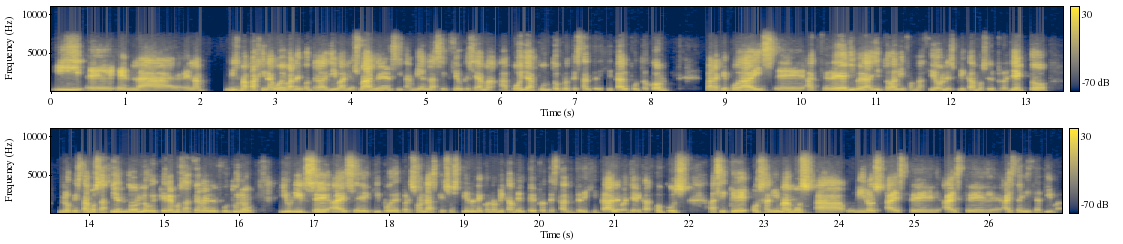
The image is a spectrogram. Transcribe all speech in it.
y eh, en, la, en la misma página web van a encontrar allí varios banners y también la sección que se llama apoya.protestantedigital.com para que podáis eh, acceder y ver allí toda la información, explicamos el proyecto, lo que estamos haciendo, lo que queremos hacer en el futuro y unirse a ese equipo de personas que sostienen económicamente Protestante Digital Evangelical Focus. Así que os animamos a uniros a, este, a, este, a esta iniciativa.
